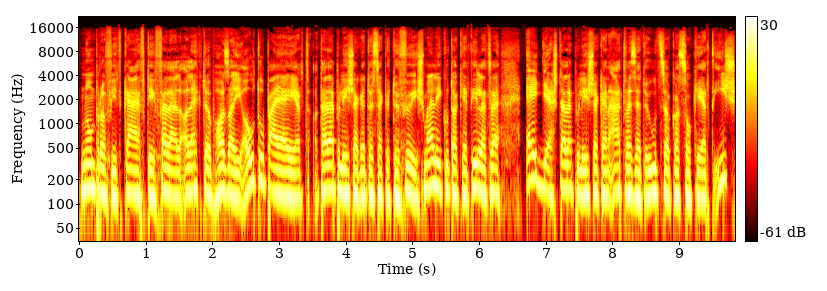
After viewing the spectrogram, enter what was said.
Nonprofit Kft. felel a legtöbb hazai autópályáért, a településeket összekötő fő és mellékutakért, illetve egyes településeken átvezető útszakaszokért is.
